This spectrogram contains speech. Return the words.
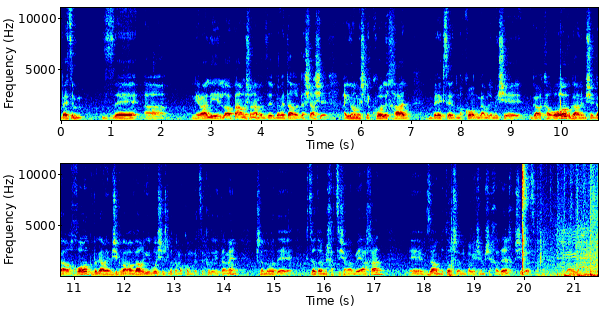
בעצם זה ה... נראה לי לא הפעם הראשונה, אבל זה באמת ההרגשה שהיום יש לכל אחד באקסלנט מקום, גם למי שגר קרוב, גם למי שגר רחוק, וגם למי שכבר עבר גיבוש, יש לו את המקום בעצם כדי להתאמן. יש לנו עוד uh, קצת יותר מחצי שנה ביחד, uh, וזהו, בטוח שאני אפגש בהמשך הדרך, ושיהיה בהצלחה. תודה רבה.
